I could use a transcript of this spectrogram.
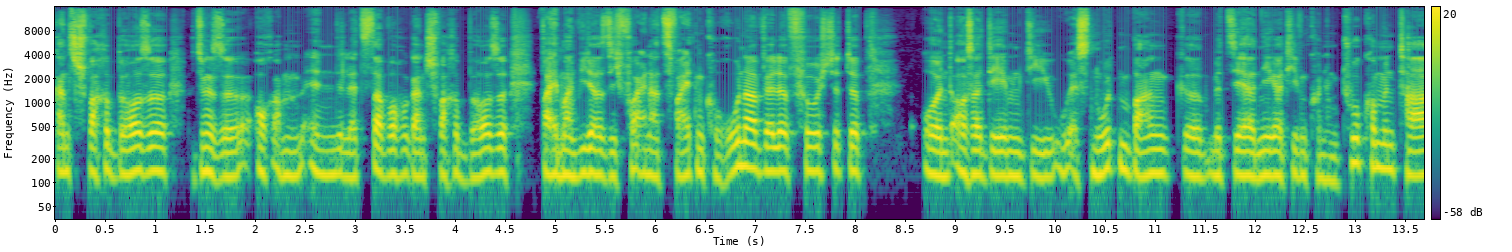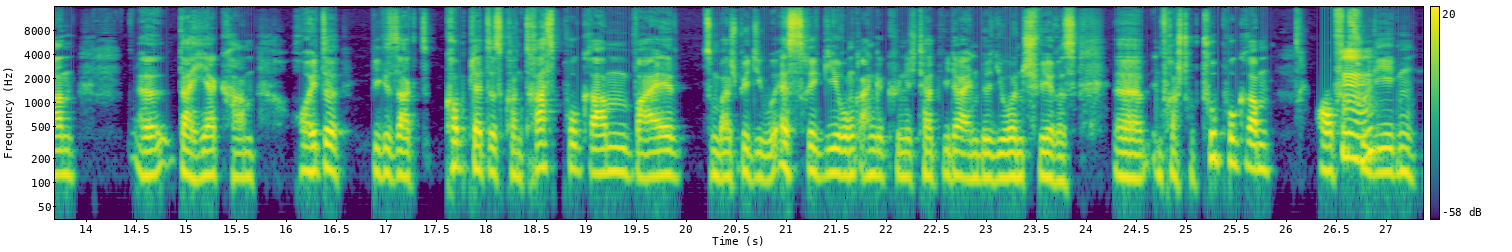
ganz schwache Börse, beziehungsweise auch am Ende letzter Woche ganz schwache Börse, weil man wieder sich vor einer zweiten Corona-Welle fürchtete und außerdem die US-Notenbank äh, mit sehr negativen Konjunkturkommentaren äh, daherkam. Heute, wie gesagt, komplettes Kontrastprogramm, weil zum Beispiel die US-Regierung angekündigt hat, wieder ein billionenschweres äh, Infrastrukturprogramm aufzulegen. Mhm.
